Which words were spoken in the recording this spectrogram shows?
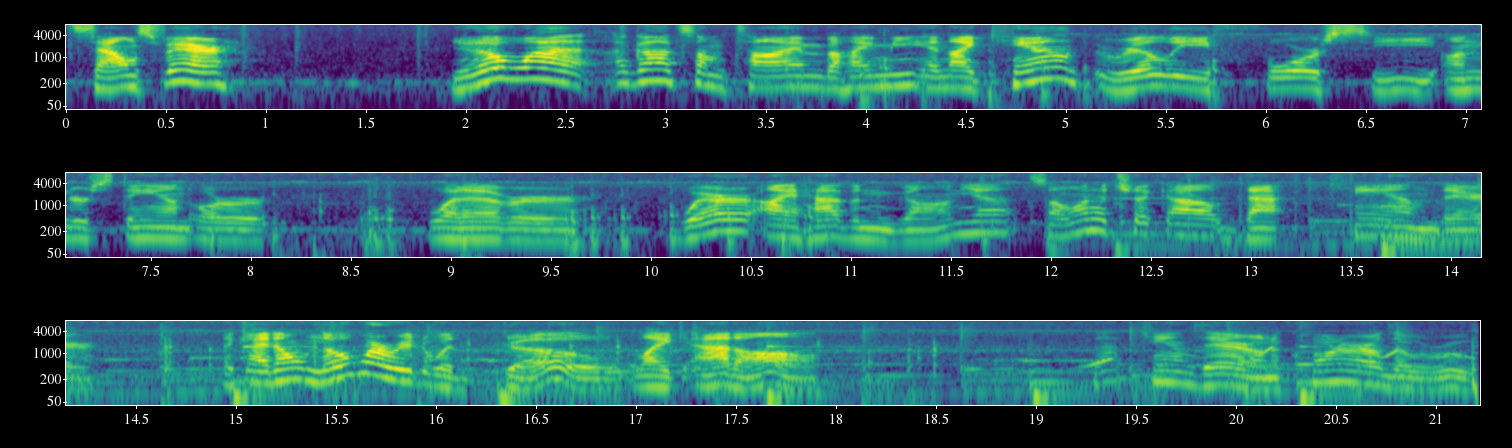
Sounds fair. You know what? I got some time behind me, and I can't really foresee, understand, or whatever where I haven't gone yet. So I want to check out that can there. Like, I don't know where it would go, like, at all. That can there on the corner of the roof.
